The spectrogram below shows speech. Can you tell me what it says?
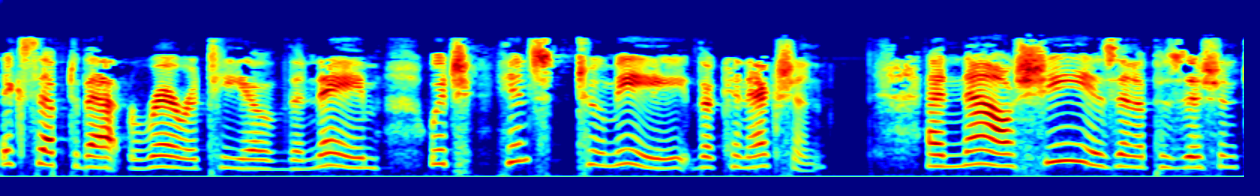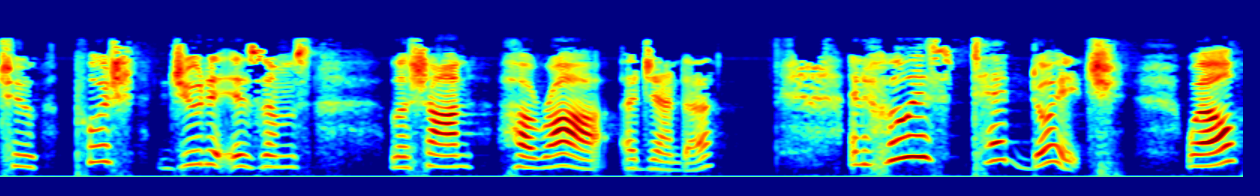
except that rarity of the name, which hints to me the connection. And now she is in a position to push Judaism's Lashon Hara agenda. And who is Ted Deutch? Well,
